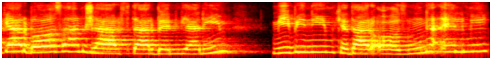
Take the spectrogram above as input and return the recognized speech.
اگر باز هم در بنگریم می‌بینیم که در آزمون علمی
